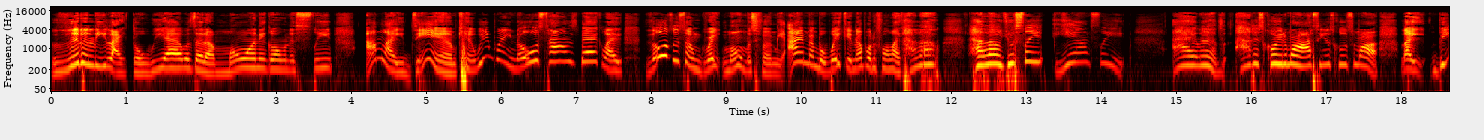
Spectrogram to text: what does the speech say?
literally like the wee hours of the morning going to sleep. I'm like, damn, can we bring those times back? Like, those are some great moments for me. I remember waking up on the phone like, hello, hello, you sleep? Yeah, I'm sleep. I live. I'll just call you tomorrow. I'll see you in school tomorrow. Like being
